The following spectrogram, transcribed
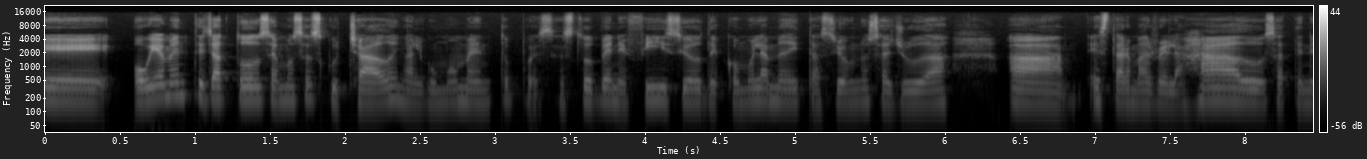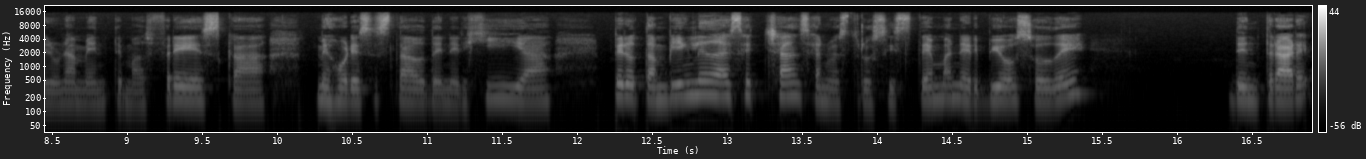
Eh, obviamente ya todos hemos escuchado en algún momento pues estos beneficios de cómo la meditación nos ayuda a estar más relajados, a tener una mente más fresca, mejores estados de energía, pero también le da ese chance a nuestro sistema nervioso de de entrar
